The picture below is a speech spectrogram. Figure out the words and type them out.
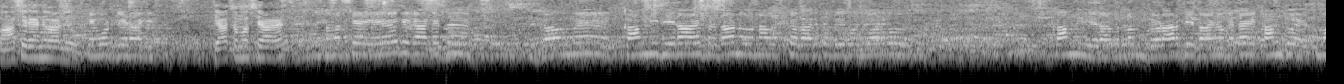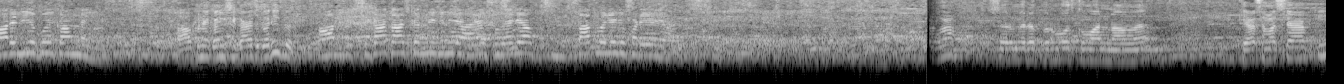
कहाँ के रहने वाले हो? डेढ़ा के क्या समस्या है? समस्या ये है कि क्या कहते हैं तो गाँव में काम नहीं दे रहा है प्रधान और ना उसका क्या कहते तो बेरोजगार को काम नहीं दे रहा मतलब बेड़ार देता है कहता है काम तो है तुम्हारे लिए कोई काम नहीं है। आपने कहीं शिकायत करी फिर? हाँ शिकायत आज करने के लिए आए हैं सुबह के आप सात बजे के पड़े हैं यहाँ। सर मेरा प्रमोद कुमार नाम है। क्या समस्या है आपकी?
